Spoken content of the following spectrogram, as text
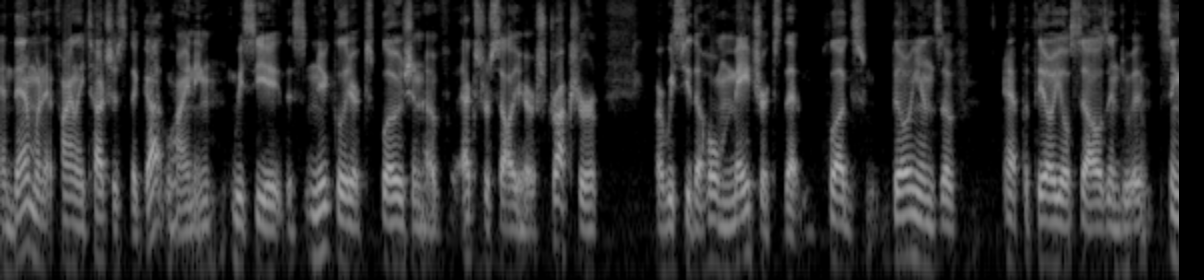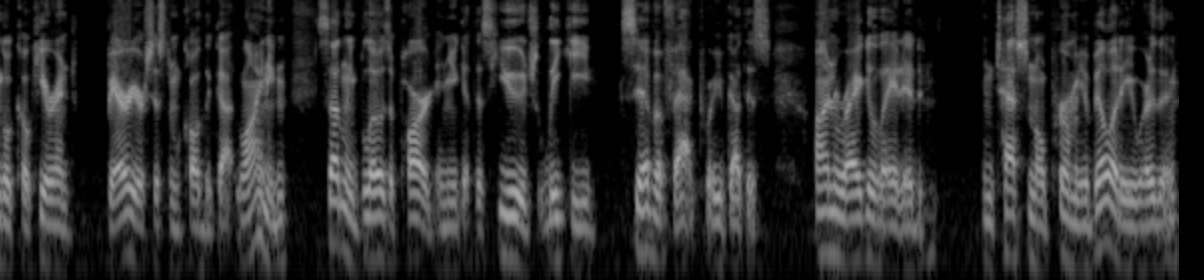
and then when it finally touches the gut lining, we see this nuclear explosion of extracellular structure where we see the whole matrix that plugs billions of epithelial cells into a single coherent barrier system called the gut lining suddenly blows apart and you get this huge leaky sieve effect where you've got this unregulated intestinal permeability where the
